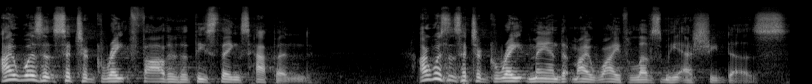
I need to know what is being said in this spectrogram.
I wasn't such a great father that these things happened. I wasn't such a great man that my wife loves me as she does.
